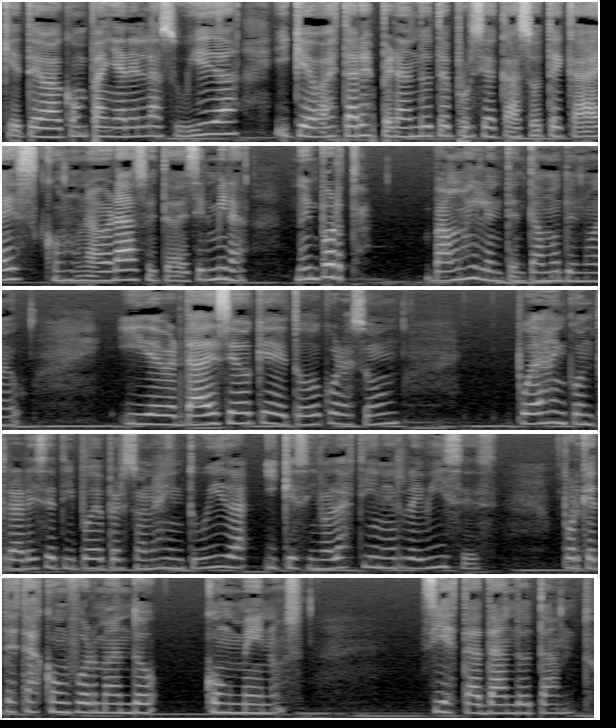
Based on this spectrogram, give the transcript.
que te va a acompañar en la subida y que va a estar esperándote por si acaso te caes con un abrazo y te va a decir, mira, no importa, vamos y lo intentamos de nuevo. Y de verdad deseo que de todo corazón puedas encontrar ese tipo de personas en tu vida y que si no las tienes revises por qué te estás conformando con menos si estás dando tanto.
